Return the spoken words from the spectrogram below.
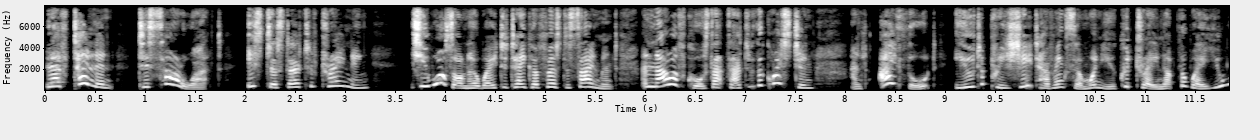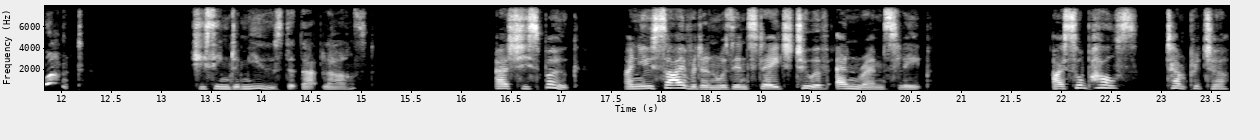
Lieutenant Tisarwat is just out of training. She was on her way to take her first assignment, and now, of course, that's out of the question. And I thought you'd appreciate having someone you could train up the way you want. She seemed amused at that last. As she spoke, I knew Seivarden was in stage two of NREM sleep. I saw pulse, temperature,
